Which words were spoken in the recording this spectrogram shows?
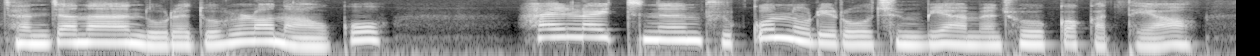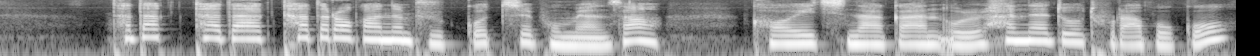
잔잔한 노래도 흘러나오고 하이라이트는 불꽃놀이로 준비하면 좋을 것 같아요. 타닥타닥 타들어가는 불꽃을 보면서 거의 지나간 올 한 해도 돌아보고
